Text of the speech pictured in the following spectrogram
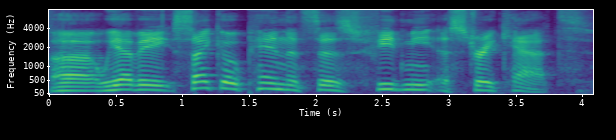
Uh, we have a Psycho pin that says, Feed me a stray cat.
